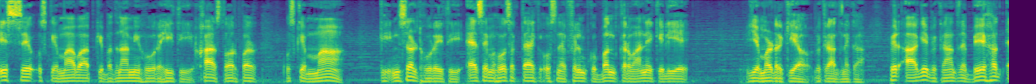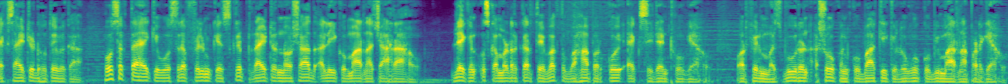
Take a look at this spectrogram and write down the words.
इससे उसके माँ बाप की बदनामी हो रही थी खास तौर पर उसके माँ की इंसल्ट हो रही थी। ऐसे में हो सकता है कि उसने फ़िल्म को बंद करवाने के लिए ये मर्डर किया, विक्रांत ने कहा। फिर आगे विक्रांत ने बेहद एक्साइटेड होते हुए कहा, हो सकता है कि वो सिर्फ़ फ़िल्म के स्क्रिप्ट राइटर नौशाद अली को मारना चाह रहा हो, लेकिन उसका मर्डर करते वक्त वहाँ पर कोई एक्सीडेंट हो गया हो। और फिर मजबूरन अशोकन को बाकी के लोगों को भी मारना पड़ गया हो।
